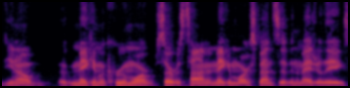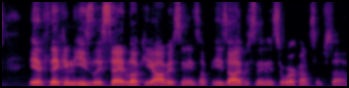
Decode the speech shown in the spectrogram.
you know, make him accrue more service time and make him more expensive in the major leagues if they can easily say, look, he obviously needs, he's obviously needs to work on some stuff.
